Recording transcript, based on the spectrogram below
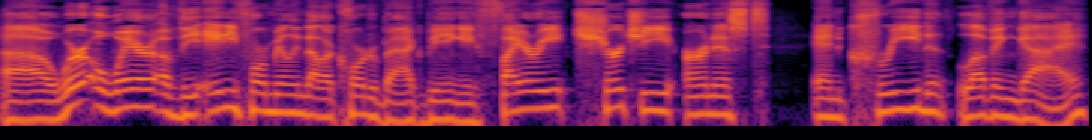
Uh, we're aware of the $84 million quarterback being a fiery, churchy, earnest, and creed loving guy.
